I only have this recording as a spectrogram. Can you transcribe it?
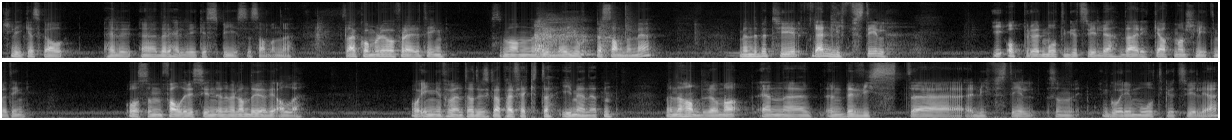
Slike skal heller, eh, dere heller ikke spise sammen med. Så der kommer det jo flere ting som man ville gjort det samme med. Men det betyr Det er en livsstil i opprør mot Guds vilje. Det er ikke at man sliter med ting. Og som faller i synd innimellom. Det gjør vi alle. Og ingen forventer at vi skal være perfekte i menigheten. Men det handler om en, en bevisst uh, livsstil som går imot Guds vilje,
